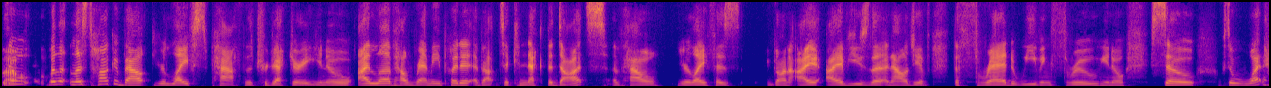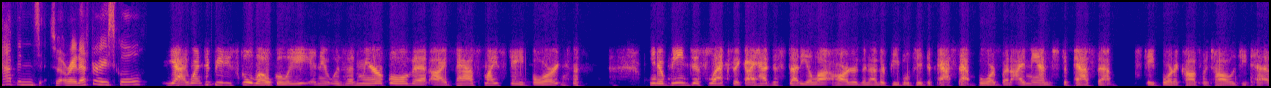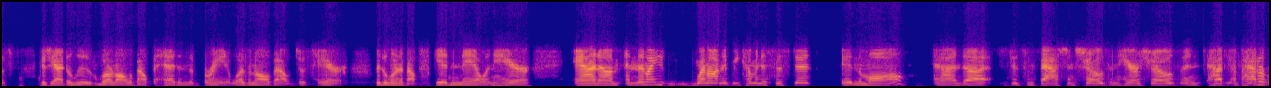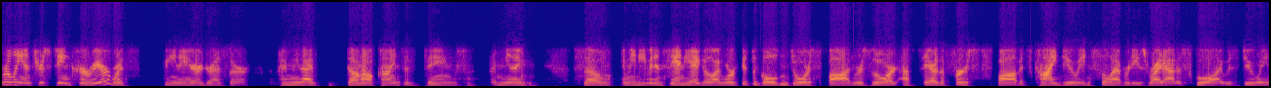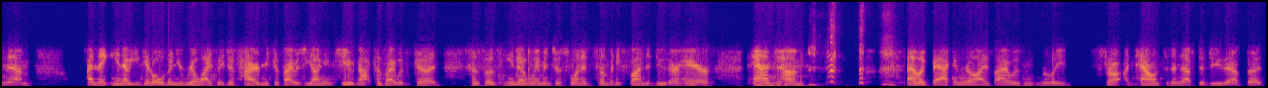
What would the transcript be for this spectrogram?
So, so well, let's talk about your life's path, the trajectory. You know, I love how Remy put it about to connect the dots of how your life has gone. I I've used the analogy of the thread weaving through. You know, so so what happened? So right after high school, yeah, I went to beauty school locally, and it was a miracle that I passed my state board. you know, being dyslexic, I had to study a lot harder than other people did to pass that board, but I managed to pass that state board of cosmetology test because you had to le- learn all about the head and the brain. It wasn't all about just hair. We had to learn about skin, nail, and hair. And um, and then I went on to become an assistant in the mall and uh, did some fashion shows and hair shows and had I've had a really interesting career with being a hairdresser. I mean, I've done all kinds of things. I mean, I'm so, I mean, even in San Diego, I worked at the Golden Door Spa and Resort up there, the first spa of its kind doing celebrities right out of school. I was doing them. I think, you know, you get older and you realize they just hired me because I was young and cute, not because I was good. Because those, you know, women just wanted somebody fun to do their hair. And um, I look back and realize I wasn't really strong, talented enough to do that, but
